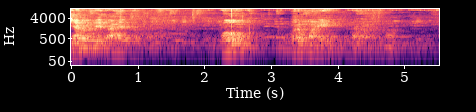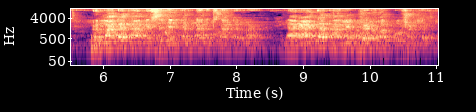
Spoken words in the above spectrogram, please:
जन्म देता है ब्रह्मा ओम ब्रह्मणे नमः। ब्रह्मा का काम है सृजन करना, रचना करना, नारायण का काम है भरण और पोषण करना।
